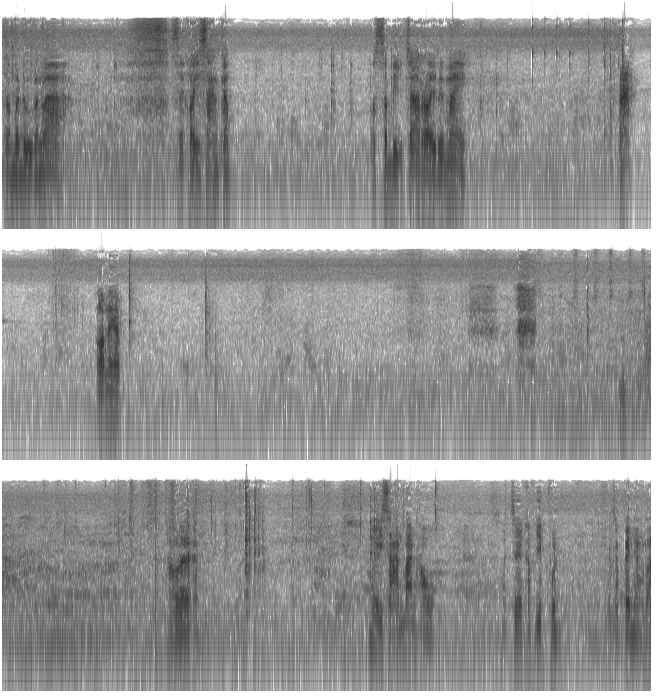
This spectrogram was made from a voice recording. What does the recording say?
เรามาดูกันว่าไส้กรอกอีสานกับวาซาบิจะอร่อยหรือไม่มาพร้อมนะครับ เอาเลยนะครับ เมื่ออีสานบ้านเฮามาเจอกับญี่ปุ่น จะเป็นอย่างไร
